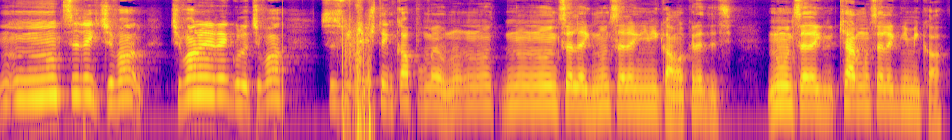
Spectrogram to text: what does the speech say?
Nu înțeleg, ceva, ceva nu e în regulă, ceva se sucește în capul meu. Nu, nu, nu, nu înțeleg, nu înțeleg nimica, mă credeți. Nu înțeleg, chiar nu înțeleg nimica.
